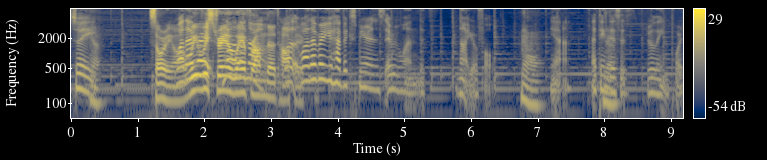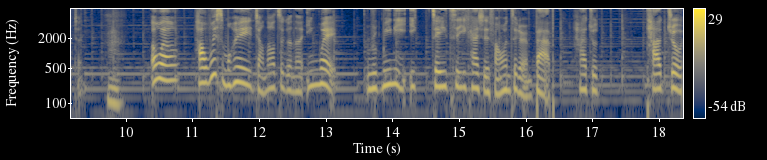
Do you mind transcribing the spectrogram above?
所以 Yeah. Sorry, uh, whatever, we we stray no, away no, from no. the topic. What- Whatever you have experienced, everyone, that's not your fault. No， Yeah, I think Yeah. this is really important. 嗯 Oh well，好，为什么会讲到这个呢？因为 Rukmini 一这一次一开始访问这个人 Bab，他就他就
